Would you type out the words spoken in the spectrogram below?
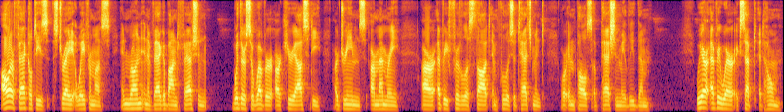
all our faculties stray away from us and run in a vagabond fashion whithersoever our curiosity, our dreams, our memory, our every frivolous thought and foolish attachment or impulse of passion may lead them. We are everywhere except at home.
